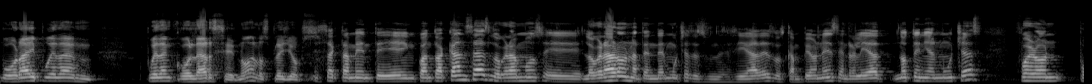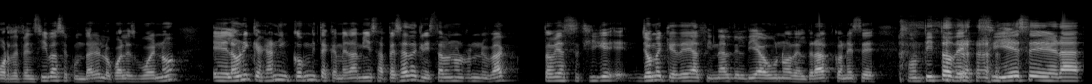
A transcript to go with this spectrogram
por ahí puedan, puedan colarse, ¿no? A los playoffs. Exactamente. En cuanto a Kansas, logramos, eh, lograron atender muchas de sus necesidades. Los campeones en realidad no tenían muchas. Fueron por defensiva secundaria, lo cual es bueno. Eh, la única gran incógnita que me da a mí es, a pesar de que necesitaban un running back, todavía se sigue. eh, Yo me quedé al final del día uno del draft con ese puntito de si ese era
